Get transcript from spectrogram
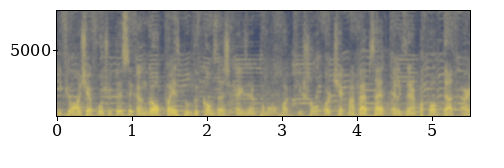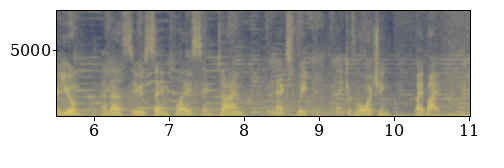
If you want to check full track you can go facebook.com slash official or check my website alexanderpopov.ru and I'll see you same place, same time next week. Thank you for watching. Bye bye.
